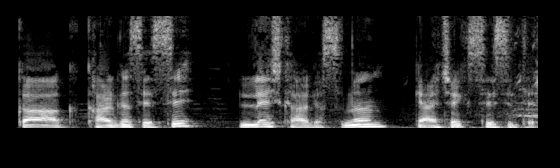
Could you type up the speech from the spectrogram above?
gak karga sesi leş kargasının gerçek sesidir.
